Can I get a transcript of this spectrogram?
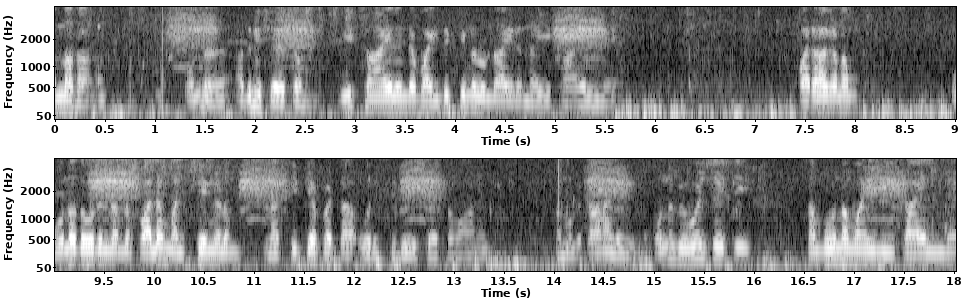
ഒന്നതാണ് ഒന്ന് അതിനുശേഷം ഈ കായലിന്റെ വൈദഗ്ധ്യങ്ങൾ ഉണ്ടായിരുന്ന ഈ കായലിനെ പരാഗണം പൂർണതോതിൽ നിന്ന് പല മത്സ്യങ്ങളും നശിക്കപ്പെട്ട ഒരു സ്ഥിതിവിശേഷമാണ് നമുക്ക് കാണാൻ കഴിയുന്നത്. ഒന്ന് വിഭവശേഷി സമ്പൂർണമായും ഈ കായലിന്റെ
